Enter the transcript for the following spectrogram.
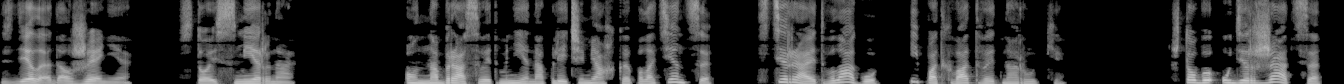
«Сделай одолжение. Стой смирно!» Он набрасывает мне на плечи мягкое полотенце, стирает влагу и подхватывает на руки. Чтобы удержаться,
